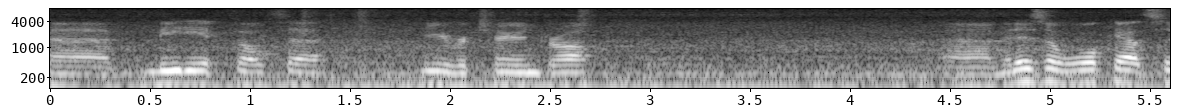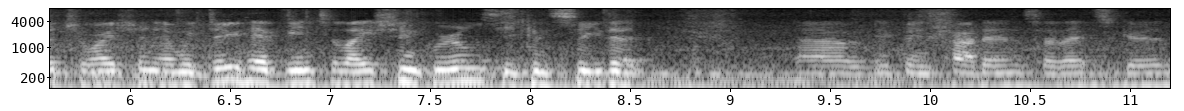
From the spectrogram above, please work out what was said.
uh, media filter, new return drop, um, it is a walkout situation and we do have ventilation grills. You can see that um, they've been cut in, so that's good.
